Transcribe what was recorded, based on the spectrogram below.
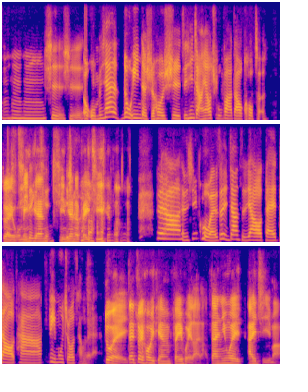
嗯哼哼，是是，呃，我们现在录音的时候是执行长要出发到 COP，对，我明天明天的飞机。对啊，很辛苦哎，所以你这样子要待到他闭幕之后才回来。对，在最后一天飞回来了，但因为埃及嘛，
